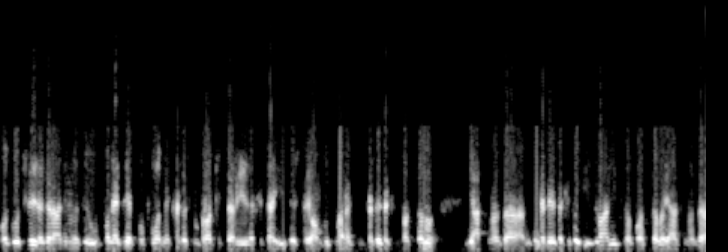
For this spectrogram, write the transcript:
odlučili da ga radimo dakle, u ponedeljak popodne kada smo pročitali dakle, taj izveštaj ombudsmana, kada je dakle, postalo jasno da, kada je dakle, to izvanično postalo jasno da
